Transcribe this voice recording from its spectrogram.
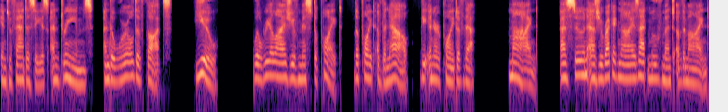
into fantasies and dreams, and the world of thoughts. You will realize you've missed the point, the point of the now, the inner point of the mind. As soon as you recognize that movement of the mind,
